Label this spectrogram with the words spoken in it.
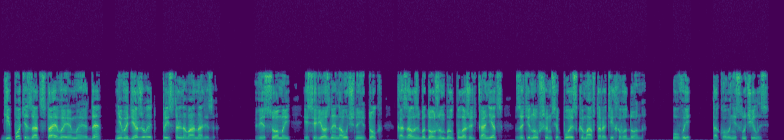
Гипотеза, отстаиваемая Д, не выдерживает пристального анализа. Весомый и серьезный научный итог, казалось бы, должен был положить конец затянувшимся поискам автора «Тихого дона». Увы, такого не случилось.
